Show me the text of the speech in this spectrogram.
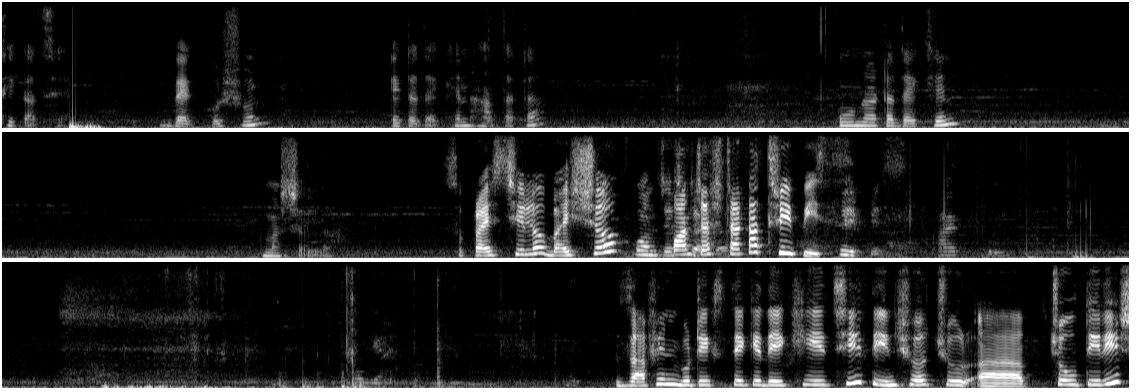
ঠিক আছে। ব্যাক বসুন। এটা দেখেন হাতাটা। ওড়নাটা দেখেন। মাশাল্লাহ সো প্রাইস ছিল বাইশশো পঞ্চাশ টাকা। Three piece three piece Jafin boutiques থেকে দেখিয়েছি তিনশো চৌত্রিশ।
